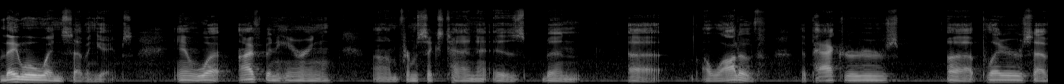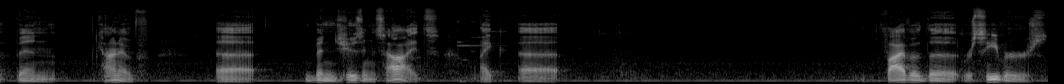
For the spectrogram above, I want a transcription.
They will win seven games. And what I've been hearing um, from 610 has been uh, a lot of the Packers uh, players have been kind of uh, been choosing sides. Like uh, five of the receivers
